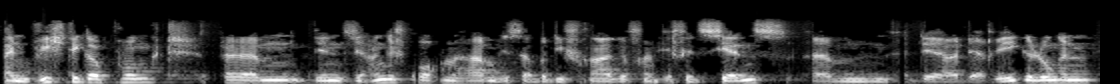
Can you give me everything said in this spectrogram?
Ein wichtiger Punkt, ähm, den Sie angesprochen haben, ist aber die Frage von Effizienz ähm, der, der Regelungen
